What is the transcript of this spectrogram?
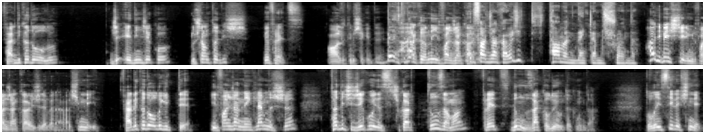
Ferdi Kadıoğlu, Edin Dzeko, Dušan Tadic ve Fred. Ağırlıklı bir şekilde. Belki de Arkalarında İrfan Can Kahveci. İrfan Can Kahveci tamamen denklemdi şu anda. Hadi 5 diyelim İrfan Can Kahveci ile beraber. Şimdi Ferdi Kadıoğlu gitti. İrfan Can denklem dışı. Tadic'i Ceko'yu da çıkarttığın zaman Fred dımdızak kalıyor bu takımda. Dolayısıyla şimdi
